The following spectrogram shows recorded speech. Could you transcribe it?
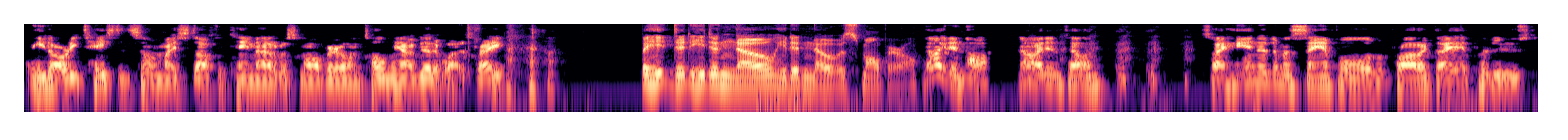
And he'd already tasted some of my stuff that came out of a small barrel and told me how good it was, right? but he did he didn't know he didn't know it was small barrel. No, he didn't know. No, I didn't tell him. so I handed him a sample of a product I had produced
